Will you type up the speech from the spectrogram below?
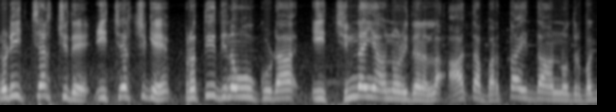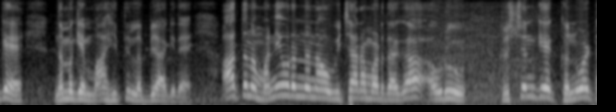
ನೋಡಿ ಚರ್ಚ್ ಇದೆ. ಈ ಚರ್ಚ್ಗೆ ಪ್ರತಿದಿನವೂ ಕೂಡ ಈ ಚಿನ್ನಯ್ಯ ಅನ್ನೋರಿದ್ದಾನಲ್ಲ ಆತ ಬರ್ತಾ ಇದ್ದ ಅನ್ನೋದ್ರ ಬಗ್ಗೆ ನಮಗೆ ಮಾಹಿತಿ ಲಭ್ಯ ಆಗಿದೆ. ಆತನ ಮನೆಯವರನ್ನು ನಾವು ವಿಚಾರ ಮಾಡಿದಾಗ ಅವರು ಕ್ರಿಶ್ಚಿಯನ್ಗೆ ಕನ್ವರ್ಟ್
